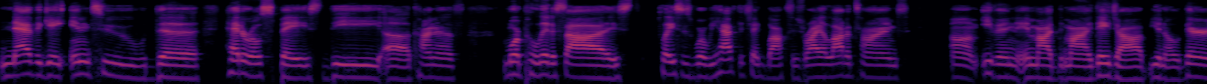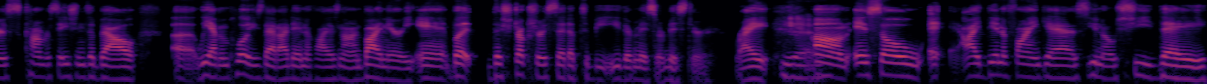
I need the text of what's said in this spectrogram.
navigate into the hetero space, the uh, kind of more politicized places where we have to check boxes, right? A lot of times um, even in my my day job, you know, there's conversations about uh, we have employees that identify as non-binary, and but the structure is set up to be either Miss or Mister, right? Yeah. Um, and so uh, identifying as you know she they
